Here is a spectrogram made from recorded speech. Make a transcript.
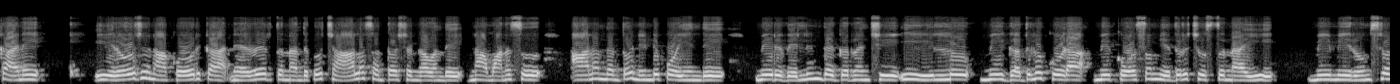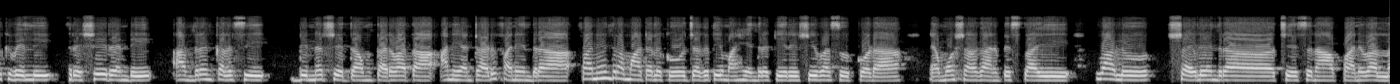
కానీ ఈ రోజు నా కోరిక నెరవేరుతున్నందుకు చాలా సంతోషంగా ఉంది. నా మనసు ఆనందంతో నిండిపోయింది. మీరు వెళ్ళిన దగ్గర నుంచి ఈ ఇల్లు మీ గదులు కూడా మీ కోసం ఎదురు చూస్తున్నాయి. మీ మీ రూమ్స్లోకి వెళ్ళి ఫ్రెష్ రండి. అందరం కలిసి డిన్నర్ చేద్దాం తర్వాత అని అంటాడు ఫణేంద్ర. ఫణేంద్ర మాటలకు జగతి మహేంద్రకి రిషి వసు కూడా ఎమోషనల్గా అనిపిస్తాయి. వాళ్ళు శైలేంద్ర చేసిన పని వల్ల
